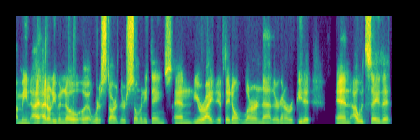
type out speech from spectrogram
I mean, I, I don't even know uh, where to start. There's so many things, and you're right. If they don't learn that, they're going to repeat it. And I would say that,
